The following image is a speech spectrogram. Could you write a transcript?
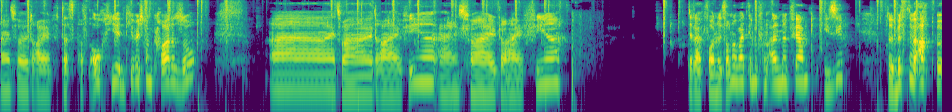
1, 2, 3, das passt auch hier in die Richtung gerade so. 1, 2, 3, 4. 1, 2, 3, 4. Der da vorne ist auch noch weit genug von allem entfernt. Easy. So, müssten wir acht. Äh,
